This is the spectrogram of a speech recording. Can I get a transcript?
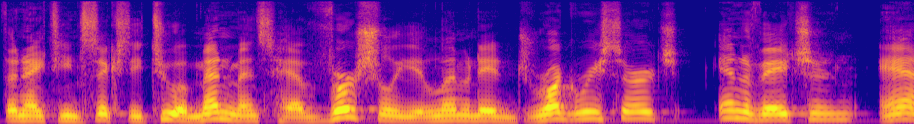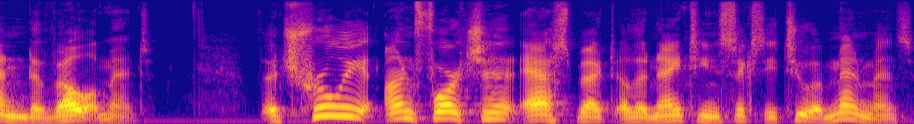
The 1962 amendments have virtually eliminated drug research, innovation, and development. The truly unfortunate aspect of the 1962 amendments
